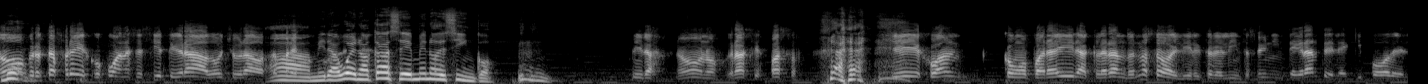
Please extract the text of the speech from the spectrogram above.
no, pero está fresco, Juan, hace 7 grados, 8 grados. ah, mira, bueno, acá hace menos de 5. Mira, no, no, gracias, paso. che, Juan, como para ir aclarando, no soy el director del INTA, soy un integrante del equipo del,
